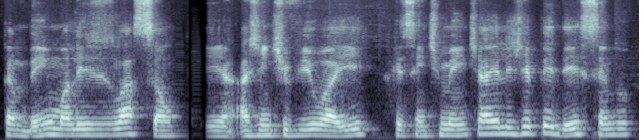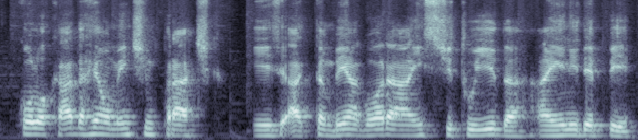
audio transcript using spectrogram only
também uma legislação. E a gente viu aí recentemente a LGPD sendo colocada realmente em prática e a, também agora a instituída a NDP.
